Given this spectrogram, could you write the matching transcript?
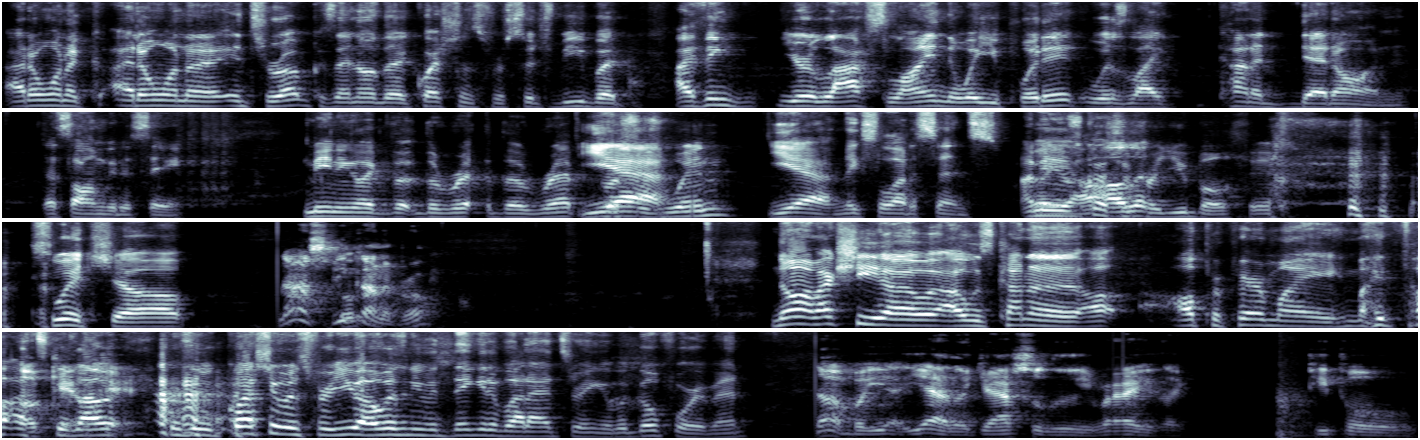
I don't want to I don't want to interrupt because I know the questions for Switch B, but I think your last line, the way you put it, was like kind of dead on. That's all I'm gonna say. Meaning like the the the rep yeah. versus win. Yeah, makes a lot of sense. I mean, it's a question let... for you both. Yeah. Switch. Uh, no, speak on it, bro. No, I'm actually. Uh, I was kind of. I'll, I'll, prepare my my thoughts because okay, okay. the question was for you. I wasn't even thinking about answering it, but go for it, man. No, but yeah, yeah, like you're absolutely right. Like people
